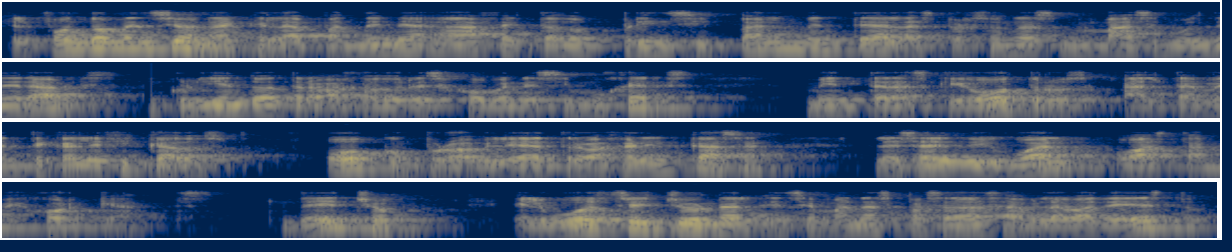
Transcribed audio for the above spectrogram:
El fondo menciona que la pandemia ha afectado principalmente a las personas más vulnerables, incluyendo a trabajadores jóvenes y mujeres, mientras que otros altamente calificados o con probabilidad de trabajar en casa les ha ido igual o hasta mejor que antes. De hecho, el Wall Street Journal en semanas pasadas hablaba de esto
